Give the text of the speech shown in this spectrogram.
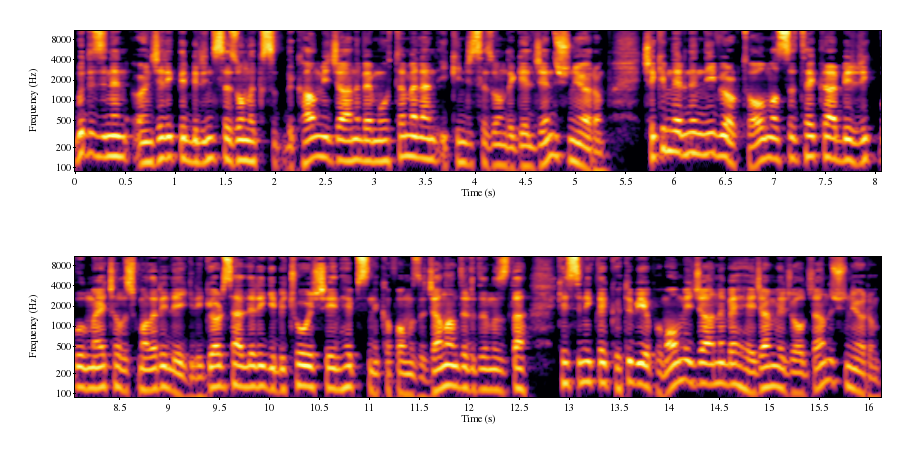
Bu dizinin öncelikle birinci sezonla kısıtlı kalmayacağını ve muhtemelen ikinci sezonda geleceğini düşünüyorum. Çekimlerinin New York'ta olması tekrar bir Rick bulmaya çalışmaları ile ilgili görselleri gibi çoğu şeyin hepsini kafamızda canlandırdığımızda kesinlikle kötü bir yapım olmayacağını ve heyecan verici olacağını düşünüyorum.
